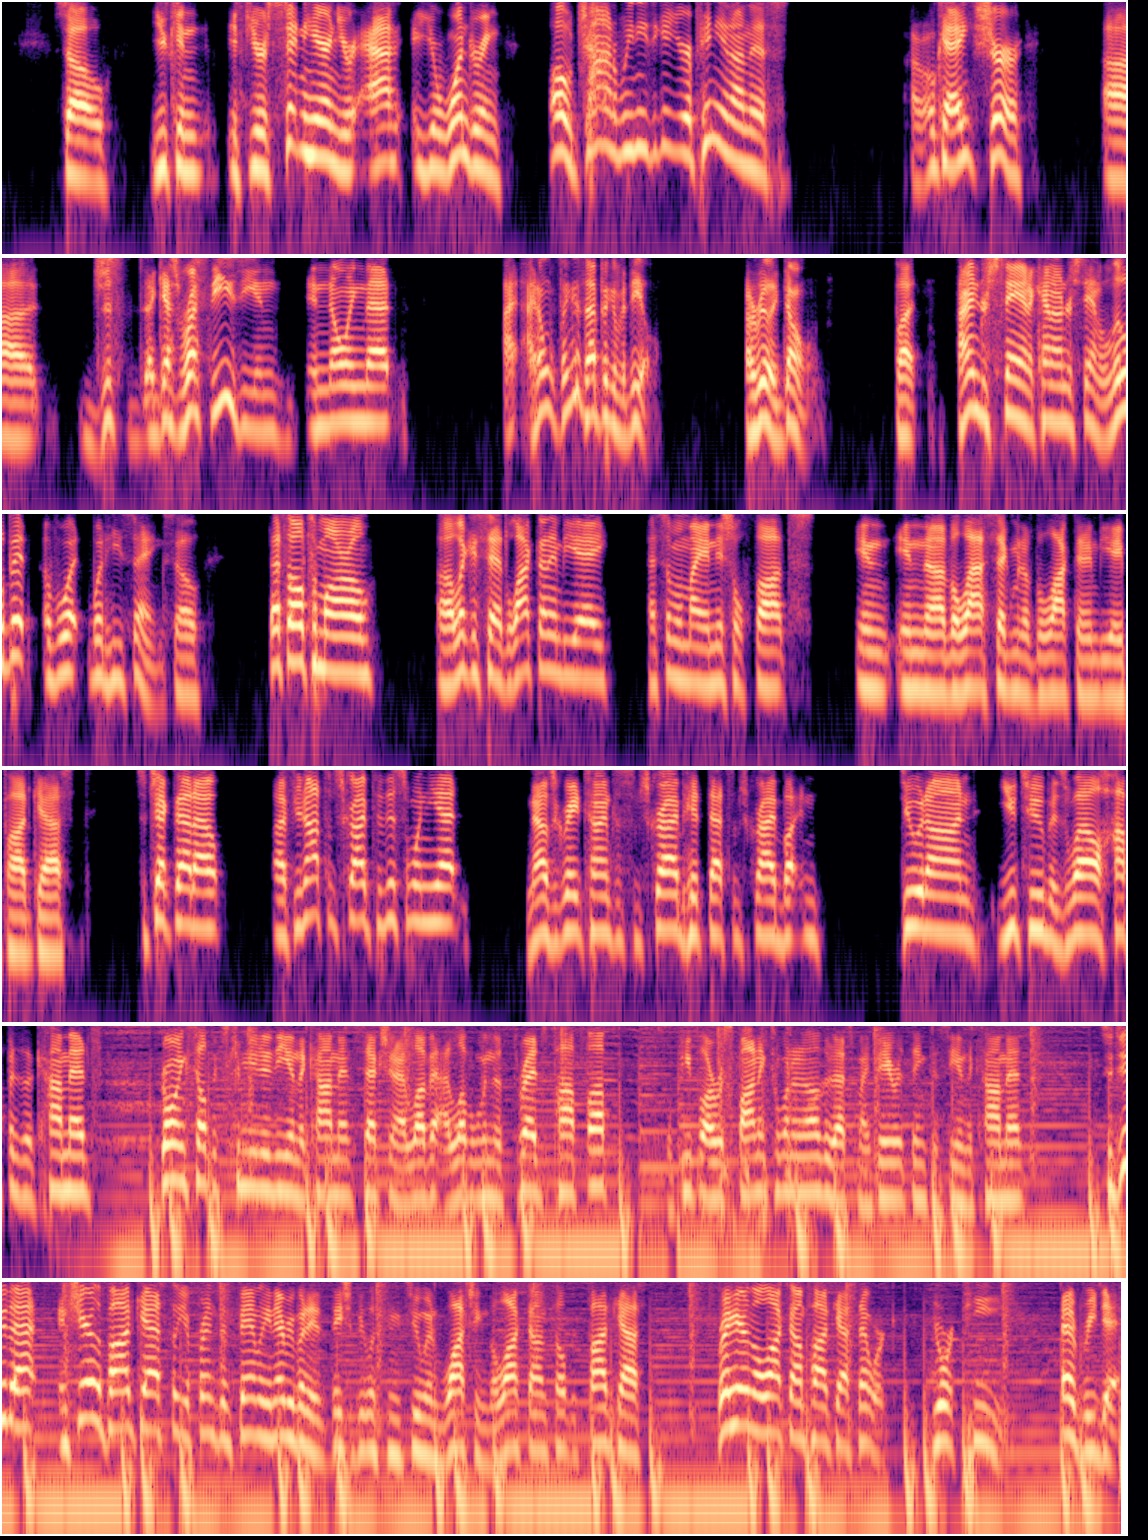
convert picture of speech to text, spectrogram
So you can if you're sitting here and you're at, you're wondering, "Oh, John, we need to get your opinion on this." Uh, okay, sure. Uh just I guess rest easy in in knowing that I, I don't think it's that big of a deal. I really don't. But I understand. I kind of understand a little bit of what what he's saying. So that's all tomorrow. Uh, like I said, Locked On NBA has some of my initial thoughts in in uh, the last segment of the Locked On NBA podcast. So check that out. Uh, if you're not subscribed to this one yet, now's a great time to subscribe. Hit that subscribe button. Do it on YouTube as well. Hop into the comments. Growing Celtics community in the comments section. I love it. I love it when the threads pop up, when people are responding to one another. That's my favorite thing to see in the comments. So do that and share the podcast. Tell your friends and family and everybody that they should be listening to and watching the Locked On Celtics podcast right here in the Locked On Podcast Network. Your team every day.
